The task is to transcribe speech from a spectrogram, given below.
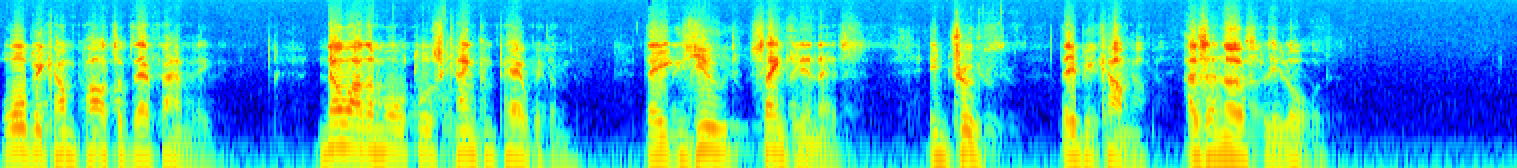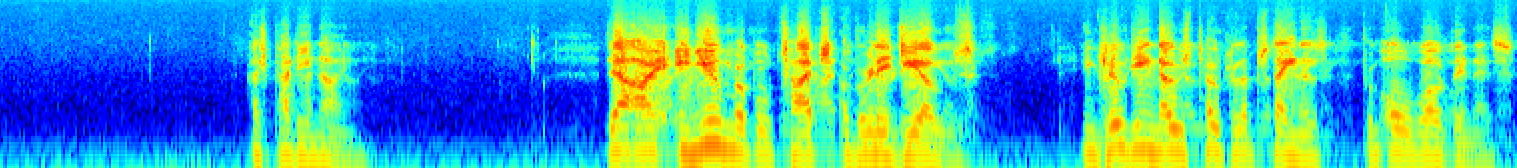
All become part of their family. No other mortals can compare with them. They exude saintliness. In truth, they become as an earthly lord. Ashtapadi 9. There are innumerable types of religios, including those total abstainers from all worldliness.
